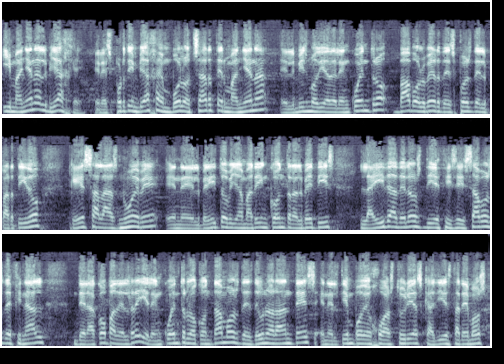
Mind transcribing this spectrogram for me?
y mañana el viaje. El Sporting viaja en vuelo charter mañana, el mismo día del encuentro, va a volver después del partido, que es a las 9 en el Benito Villamarín contra el Betis, la ida de los 16 de final de la Copa del Rey. El encuentro lo contamos desde una hora antes en el tiempo de Juego Asturias, que allí estaremos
